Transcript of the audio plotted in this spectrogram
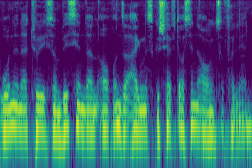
ohne natürlich so ein bisschen dann auch unser eigenes Geschäft aus den Augen zu verlieren.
